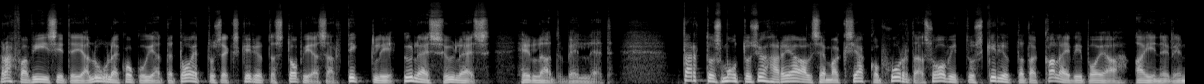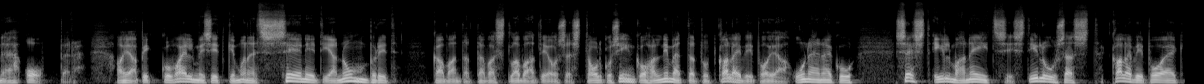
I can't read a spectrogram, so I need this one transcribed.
rahvaviiside ja luulekogujate toetuseks kirjutas Tobias artikli Üles, üles, hellad velled. Tartus muutus üha reaalsemaks Jakob Hurda soovitus kirjutada Kalevipoja aineline ooper. ajapikku valmisidki mõned stseenid ja numbrid kavandatavast lavateosest, olgu siinkohal nimetatud Kalevipoja unenägu, sest ilma neitsist ilusast Kalevipoeg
